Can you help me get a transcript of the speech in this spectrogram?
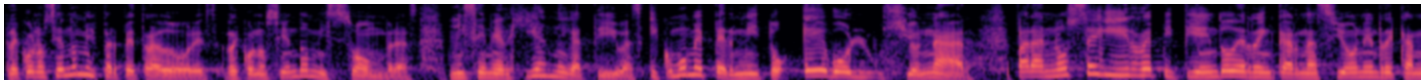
Reconociendo mis perpetradores, reconociendo mis sombras, mis energías negativas y cómo me permito evolucionar para no seguir repitiendo de reencarnación en reencarnación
